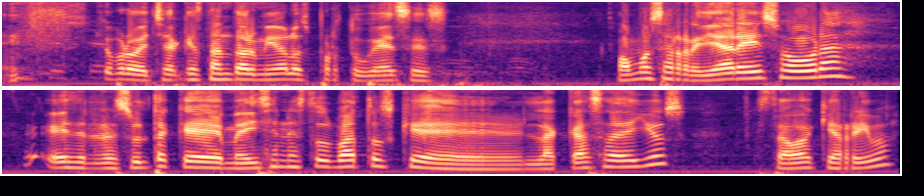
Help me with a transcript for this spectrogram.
que aprovechar que están dormidos los portugueses. Vamos a radiar eso ahora. Resulta que me dicen estos vatos que la casa de ellos estaba aquí arriba.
